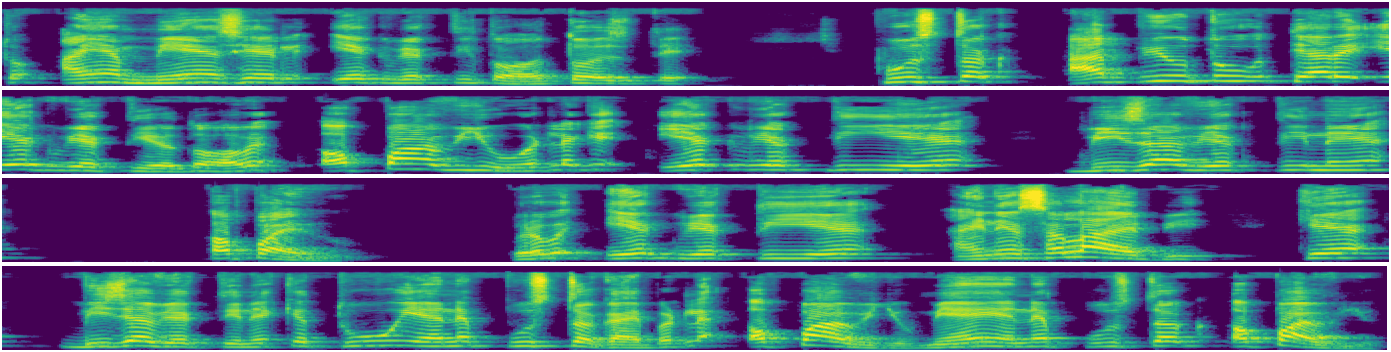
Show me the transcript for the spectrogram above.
તો અહીંયા મેં છે એટલે એક વ્યક્તિ તો હતો જ તે. પુસ્તક આપ્યું તું ત્યારે એક વ્યક્તિ હતો. હવે અપાવ્યું એટલે કે એક વ્યક્તિએ બીજા વ્યક્તિને અપાવ્યું. બરોબર? એક વ્યક્તિએ આને સલાહ આપી કે બીજા વ્યક્તિને કે તું એને પુસ્તક આપ. એટલે અપાવ્યું. મેં એને પુસ્તક અપાવ્યું.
